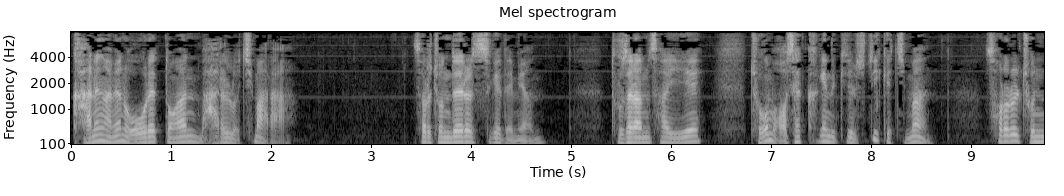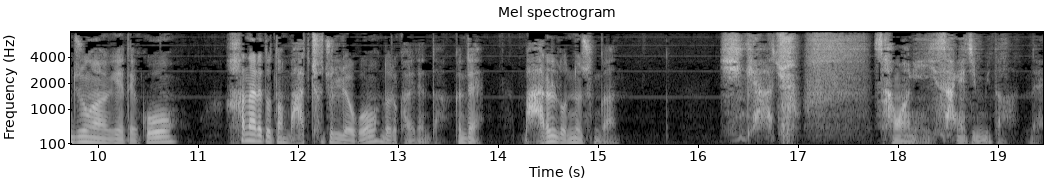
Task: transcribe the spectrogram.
가능하면 오랫동안 말을 놓지 마라. 서로 존대를 쓰게 되면 두 사람 사이에 조금 어색하게 느껴질 수도 있겠지만 서로를 존중하게 되고 하나라도 더 맞춰주려고 노력해야 된다. 근데 말을 놓는 순간 이게 아주 상황이 이상해집니다. 네.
